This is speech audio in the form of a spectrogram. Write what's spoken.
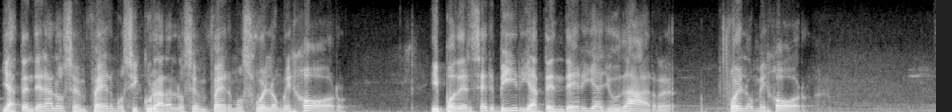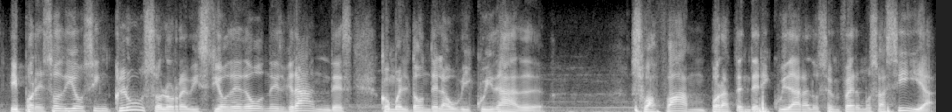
Y atender a los enfermos y curar a los enfermos fue lo mejor. Y poder servir y atender y ayudar fue lo mejor. Y por eso Dios incluso lo revistió de dones grandes, como el don de la ubicuidad. Su afán por atender y cuidar a los enfermos hacía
